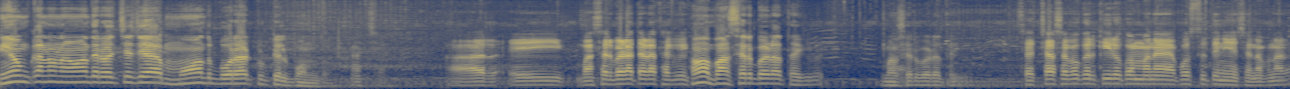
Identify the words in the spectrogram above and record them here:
নিয়ম কানুন আমাদের হচ্ছে যে মদ বড়া টোটাল বন্ধ। আচ্ছা। আর এই বাঁশের বেড়া তেড়া থাকবে হ্যাঁ বাঁশের বেড়া থাকবে। বাঁশের বেড়া থাকবে। স্বেচ্ছাসেবকের কীরকম মানে প্রস্তুতি নিয়েছেন আপনারা?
